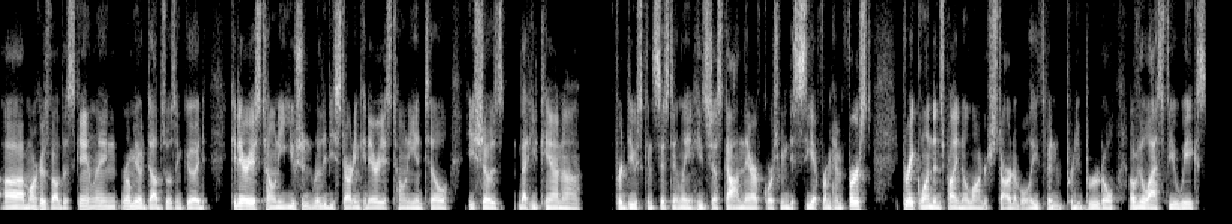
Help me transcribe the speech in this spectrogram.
uh, Marquez Valdes-Scantling, Romeo Doubs wasn't good. Kadarius Toney, you shouldn't really be starting Kadarius Toney until he shows that he can uh, produce consistently, and he's just gotten there. Of course, we need to see it from him first. Drake London's probably no longer startable. He's been pretty brutal over the last few weeks.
